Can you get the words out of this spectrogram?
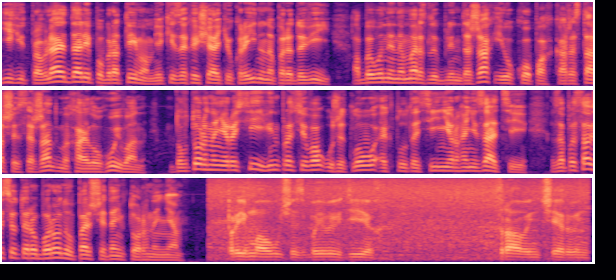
Їх відправляють далі побратимам, які захищають Україну на передовій, аби вони не мерзли в бліндажах і окопах, каже старший сержант Михайло Гуйван. До вторгнення Росії він працював у житлово-експлуатаційній організації. Записався у тероборону в перший день вторгнення. Приймав участь в бойових діях травень, червень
